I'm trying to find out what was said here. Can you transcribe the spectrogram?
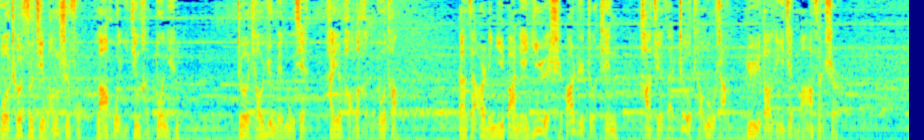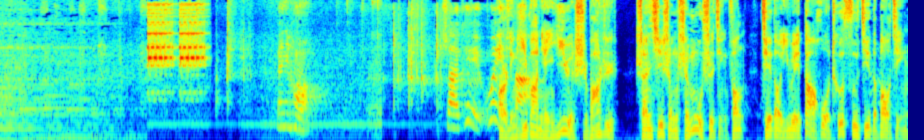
货车司机王师傅拉货已经很多年，这条运煤路线他也跑了很多趟，但在二零一八年一月十八日这天，他却在这条路上遇到了一件麻烦事儿。喂，你好？二零一八年一月十八日，陕西省神木市警方接到一位大货车司机的报警。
